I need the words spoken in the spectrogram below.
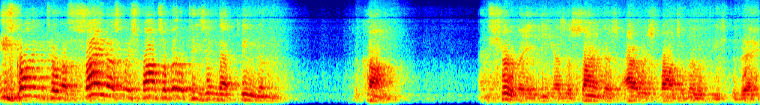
He's going to assign us responsibilities in that kingdom to come. And surely he has assigned us our responsibilities today.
